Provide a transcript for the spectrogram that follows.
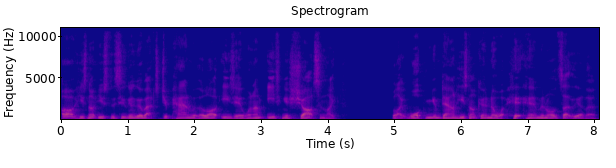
"Oh, he's not used to this. He's gonna go back to Japan with a lot easier. When I'm eating his shots and like, like walking him down, he's not gonna know what hit him and all this that the other."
